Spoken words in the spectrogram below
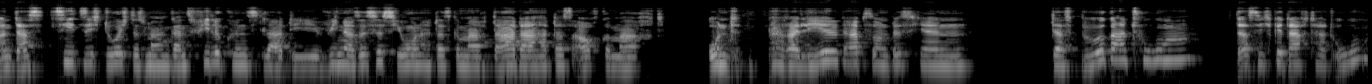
Und das zieht sich durch, das machen ganz viele Künstler. Die Wiener Secession hat das gemacht, Dada hat das auch gemacht. Und parallel gab es so ein bisschen das Bürgertum, das sich gedacht hat, oh,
